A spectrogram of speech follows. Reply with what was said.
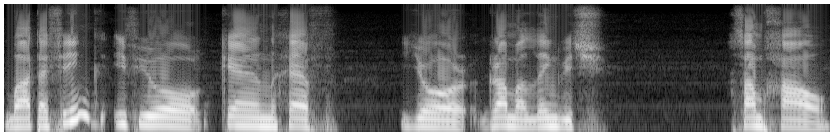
But I think if you can have your grammar language somehow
